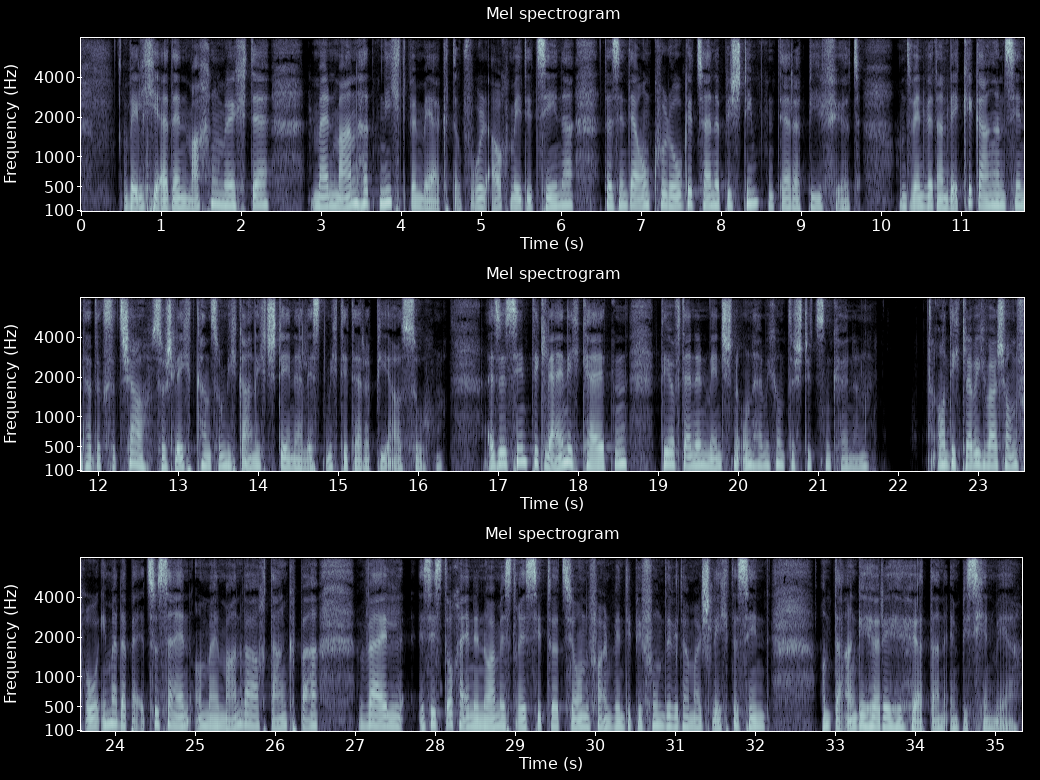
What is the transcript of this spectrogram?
welche er denn machen möchte. Mein Mann hat nicht bemerkt, obwohl auch Mediziner, dass ihn der Onkologe zu einer bestimmten Therapie führt. Und wenn wir dann weggegangen sind, hat er gesagt, schau, so schlecht kannst du mich gar nicht stehen. Er lässt mich die Therapie aussuchen. Also es sind die Kleinigkeiten, die oft einen Menschen unheimlich unterstützen können. Und ich glaube, ich war schon froh, immer dabei zu sein. Und mein Mann war auch dankbar, weil es ist doch eine enorme Stresssituation, vor allem wenn die Befunde wieder mal schlechter sind. Und der Angehörige hört dann ein bisschen mehr.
